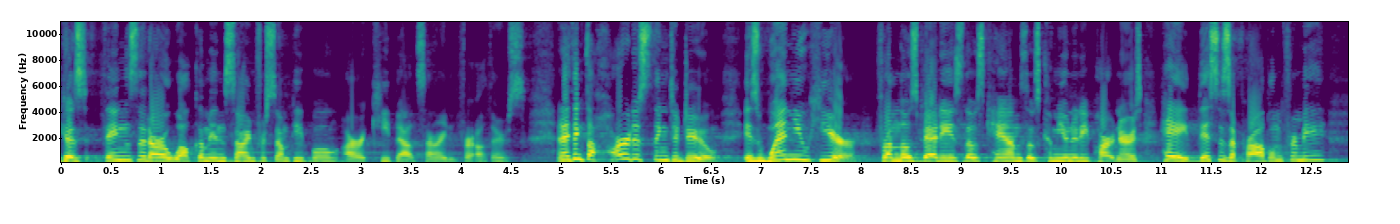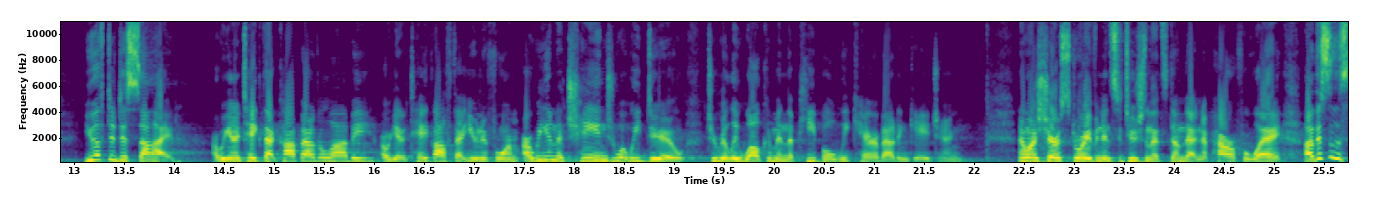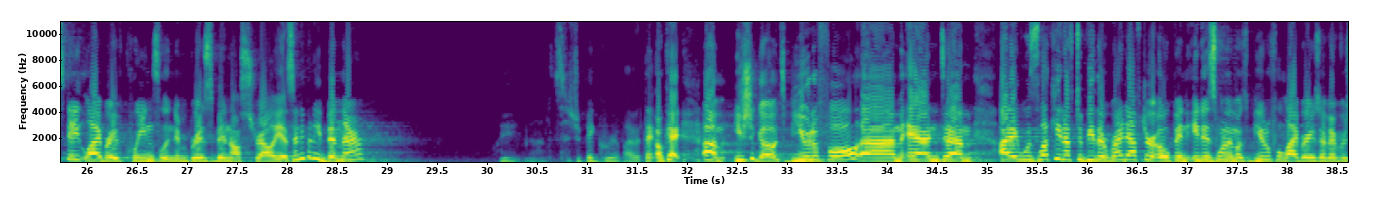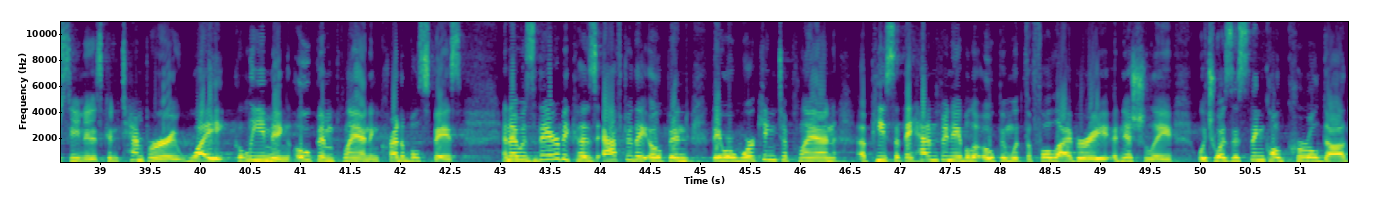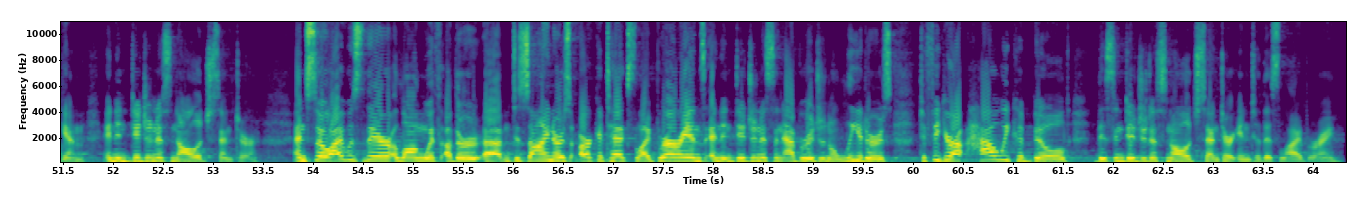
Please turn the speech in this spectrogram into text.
Because things that are a welcome in sign for some people are a keep out sign for others. And I think the hardest thing to do is when you hear from those Bettys, those CAMs, those community partners, hey, this is a problem for me, you have to decide are we going to take that cop out of the lobby? Are we going to take off that uniform? Are we going to change what we do to really welcome in the people we care about engaging? I want to share a story of an institution that's done that in a powerful way. Uh, this is the State Library of Queensland in Brisbane, Australia. Has anybody been there? Such a big group, I would think. Okay, um, you should go. It's beautiful. Um, and um, I was lucky enough to be there right after open. It is one of the most beautiful libraries I've ever seen. It is contemporary, white, gleaming, open plan, incredible space. And I was there because after they opened, they were working to plan a piece that they hadn't been able to open with the full library initially, which was this thing called kuril dhagun, an indigenous knowledge center. And so I was there along with other um, designers, architects, librarians, and Indigenous and Aboriginal leaders to figure out how we could build this Indigenous Knowledge Center into this library.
